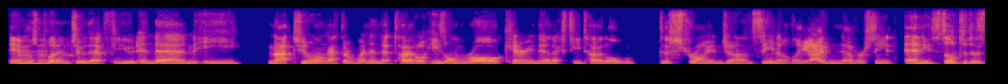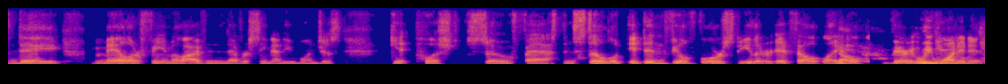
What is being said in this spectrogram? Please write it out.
and mm-hmm. was put into that feud. And then he, not too long after winning that title, he's on Raw carrying the NXT title destroying John Cena. Like I've never seen any still to this day, male or female, I've never seen anyone just get pushed so fast and still look it didn't feel forced either. It felt like no, very we wanted it.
